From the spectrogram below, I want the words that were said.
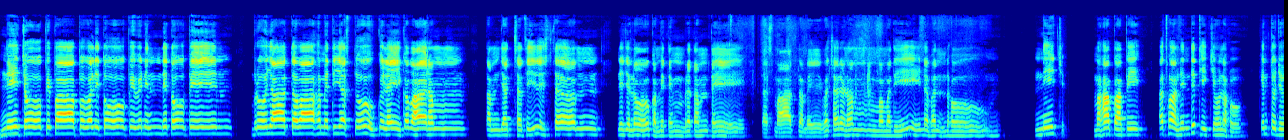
नीचोपि पाप वलितोपि विनिंदितोपि ब्रूया तवाहमिति यस्तु कुलैकवारम तम निज लोकमितिम व्रतम थे तस्मात्मेव शरणम मम दीन बंधो नीच, महापापी अथवा निंदित ही क्यों न हो? किंतु जो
